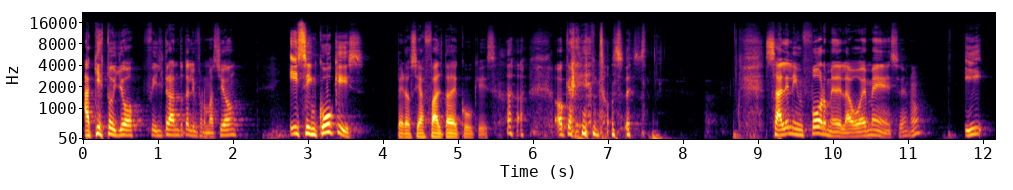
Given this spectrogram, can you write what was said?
Aquí estoy yo filtrándote la información y sin cookies. Pero sí a falta de cookies. ok, entonces. Sale el informe de la OMS, ¿no? Y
